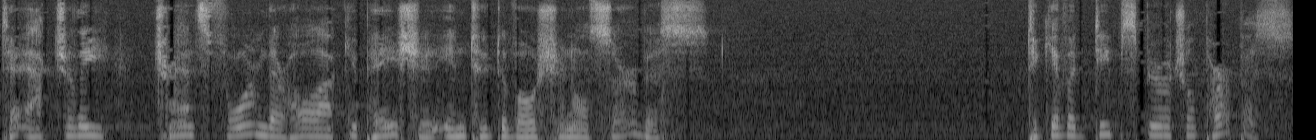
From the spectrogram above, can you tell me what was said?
to actually transform their whole occupation into devotional service, to give a deep spiritual purpose.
